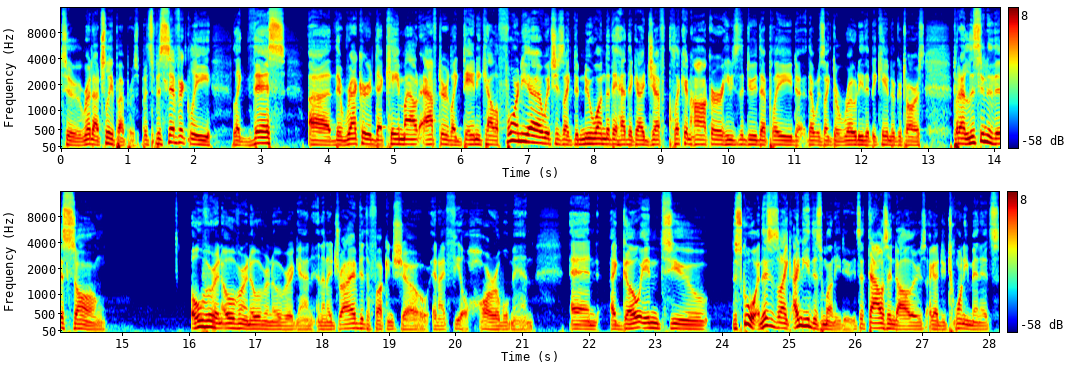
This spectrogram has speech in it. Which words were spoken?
to Red Hot Chili Peppers, but specifically like this, uh, the record that came out after like Dani California, which is like the new one that they had the guy Jeff Klinghoffer. He was the dude that played that was like the roadie that became the guitarist. But I listened to this song over and over and over and over again, and then I drive to the fucking show and I feel horrible, man. and I go into the school, and this is like I need this money, dude. It's a thousand dollars. I got to do twenty minutes.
